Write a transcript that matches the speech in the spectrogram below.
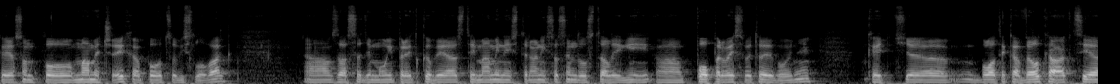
Ja som po mame Čech a po otcovi Slovak. A v zásade moji predkovia z tej maminej strany sa sem dostali po prvej svetovej vojne keď e, bola taká veľká akcia,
